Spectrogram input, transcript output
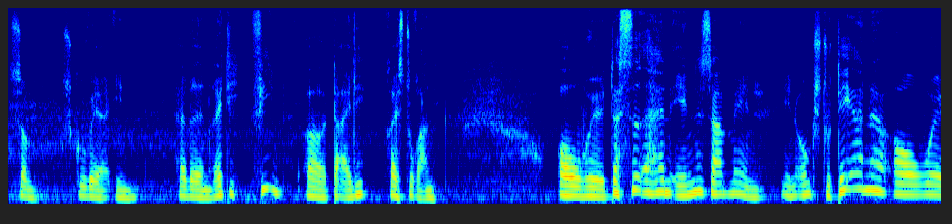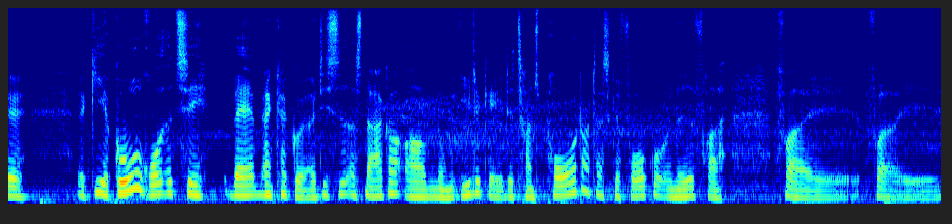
som skulle være en, have været en rigtig fin og dejlig restaurant. Og øh, der sidder han inde sammen med en, en ung studerende og øh, giver gode råd til, hvad man kan gøre. De sidder og snakker om nogle illegale transporter, der skal foregå nede fra, fra, øh, fra øh,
